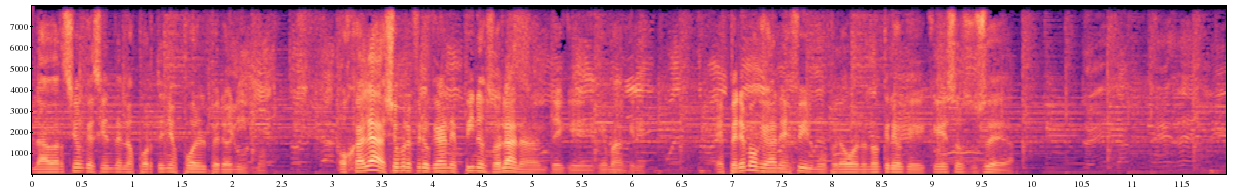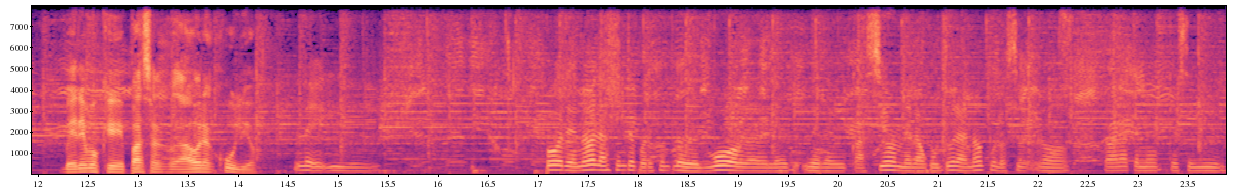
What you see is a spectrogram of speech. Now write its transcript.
la aversión que sienten los porteños por el peronismo. Ojalá, yo prefiero que gane Pino Solana antes que, que Macri. Esperemos que gane Filmus, pero bueno, no creo que, que eso suceda. Veremos qué pasa ahora en julio. Le- y- pobre, ¿no? La gente, por ejemplo, del Borda, de la, de la educación, de la cultura, ¿no? Que lo, si- lo- lo van a tener que seguir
